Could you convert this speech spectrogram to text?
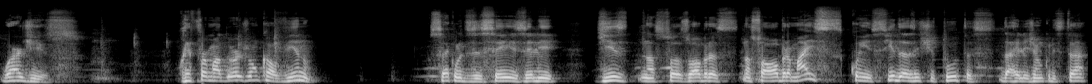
Guarde isso. O reformador João Calvino, no século XVI, ele diz nas suas obras, na sua obra mais conhecida, As Institutas da Religião Cristã,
